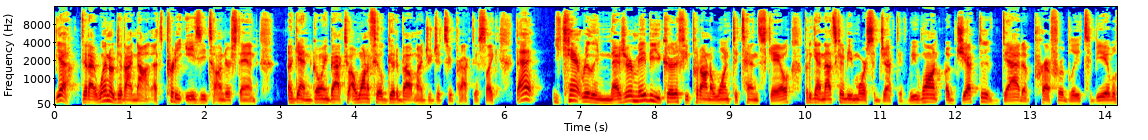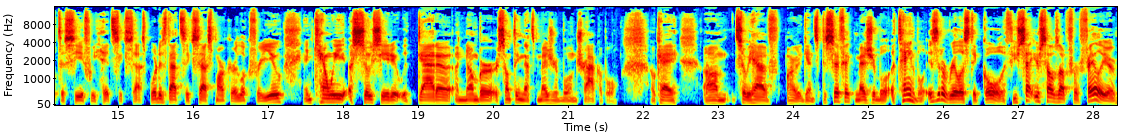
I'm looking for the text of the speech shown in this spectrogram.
Yeah. Did I win or did I not? That's pretty easy to understand. Again, going back to I want to feel good about my jujitsu practice. Like that you can't really measure. Maybe you could if you put on a one to 10 scale, but again, that's going to be more subjective. We want objective data, preferably, to be able to see if we hit success. What does that success marker look for you? And can we associate it with data, a number, or something that's measurable and trackable? Okay. Um, so we have, uh, again, specific, measurable, attainable. Is it a realistic goal? If you set yourselves up for failure,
